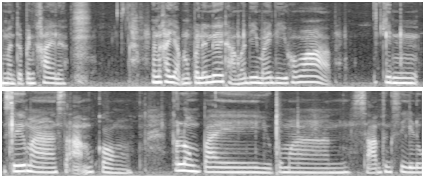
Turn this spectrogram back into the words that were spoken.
เหมันจะเป็นไข้เลย มันขยับลงไปเรื่อยๆ ถามว่าดีไหมดี เพราะว่า กินซื้อมาสามกล่อง ก็ลงไปอยู่ประมาณสามถึงสี่รู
